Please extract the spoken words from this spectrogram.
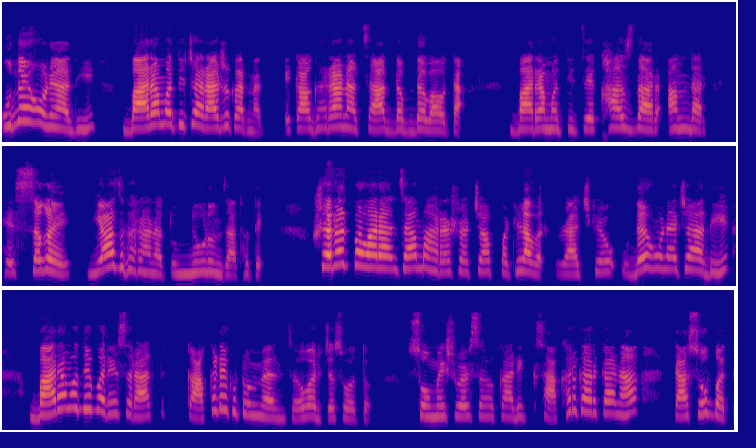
उदय होण्याआधी बारामतीच्या राजकारणात एका घराण्याचा दबदबा होता. बारामतीचे खासदार आमदार हे सगळे याच घराण्यातून निवडून जात होते. शरद पवारांचा महाराष्ट्राच्या पटलावर राजकीय उदय होण्याच्या आधी बारामती परिसरात काकडे कुटुंबियांचं वर्चस्व होतं. सोमेश्वर सहकारी साखर कारखाना त्यासोबत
